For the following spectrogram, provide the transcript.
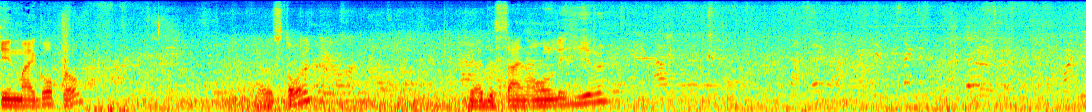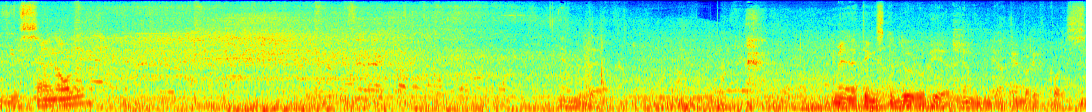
in my GoPro. We have a store. We have the sign only here. This sign only. And uh, many things to do here in Gothenburg, of course.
